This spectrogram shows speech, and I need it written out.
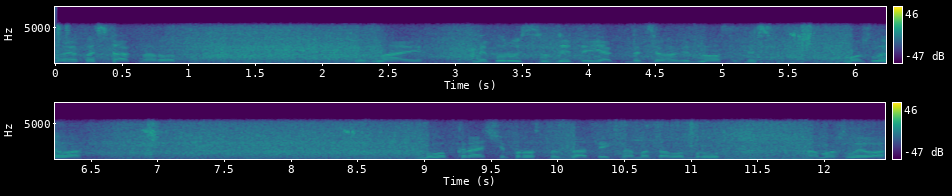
Ну якось так, народ. Не знаю, не берусь судити, як до цього відноситись. Можливо, було б краще просто здати їх на металобрух, а можливо,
